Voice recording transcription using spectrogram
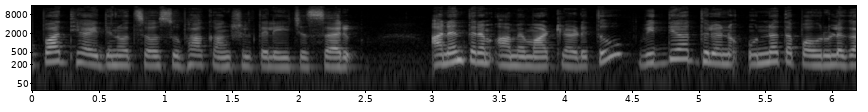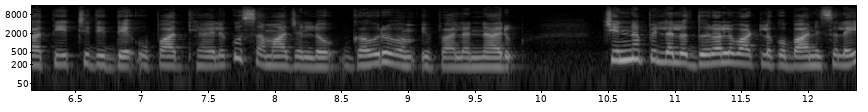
ఉపాధ్యాయ దినోత్సవ శుభాకాంక్షలు తెలియజేశారు. అనంతరం ఆమె మాట్లాడుతూ విద్యార్థులను ఉన్నత పౌరులుగా తీర్చిదిద్దే ఉపాధ్యాయులకు సమాజంలో గౌరవం ఇవ్వాలన్నారు. చిన్నపిల్లలు దురలవాట్లకు బానిసలై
